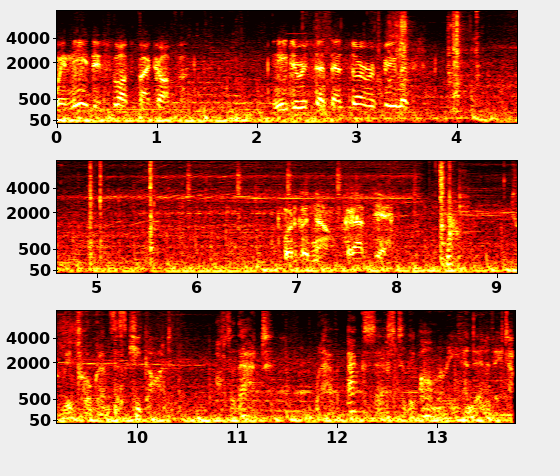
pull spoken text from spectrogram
We need these slots back up. Need to reset that server, Felix. We're good now. Grazie. Now, to reprogram this keycard. After that, we'll have access to the armory and elevator.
